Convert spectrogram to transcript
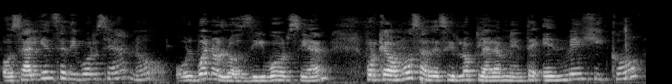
o sea, alguien se divorcia, ¿no? O bueno, los divorcian, porque vamos a decirlo claramente, en México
